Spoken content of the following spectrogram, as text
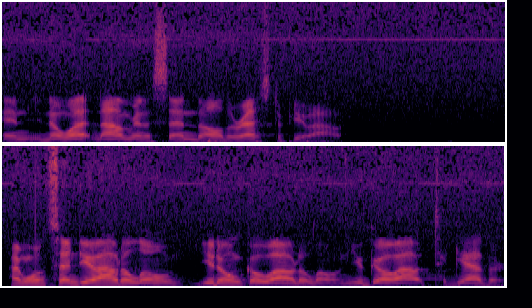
And you know what? Now I'm going to send all the rest of you out. I won't send you out alone. You don't go out alone, you go out together.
